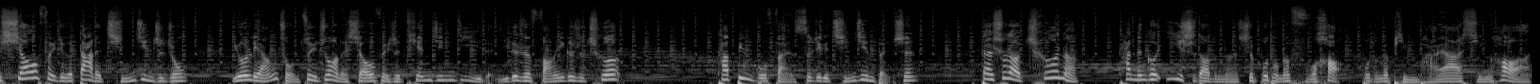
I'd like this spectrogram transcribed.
消费这个大的情境之中，有两种最重要的消费是天经地义的，一个是房，一个是车。他并不反思这个情境本身。但说到车呢，他能够意识到的呢是不同的符号、不同的品牌啊、型号啊，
